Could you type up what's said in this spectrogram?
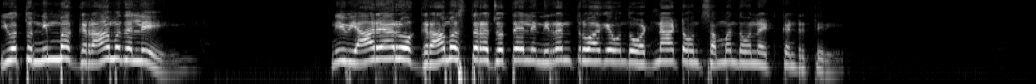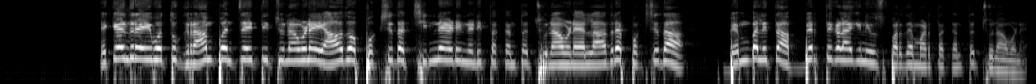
ಇವತ್ತು ನಿಮ್ಮ ಗ್ರಾಮದಲ್ಲಿ ನೀವು ಯಾರ್ಯಾರು ಗ್ರಾಮಸ್ಥರ ಜೊತೆಯಲ್ಲಿ ನಿರಂತರವಾಗಿ ಒಂದು ಒಡನಾಟ, ಒಂದು ಸಂಬಂಧವನ್ನು ಇಟ್ಕೊಂಡಿರ್ತೀರಿ? ಏಕೆಂದರೆ ಇವತ್ತು ಗ್ರಾಮ ಪಂಚಾಯಿತಿ ಚುನಾವಣೆ ಯಾವುದೋ ಪಕ್ಷದ ಚಿಹ್ನೆ ಅಡಿ ನಡೀತಕ್ಕಂಥ ಚುನಾವಣೆ ಅಲ್ಲ, ಆದರೆ ಪಕ್ಷದ ಬೆಂಬಲಿತ ಅಭ್ಯರ್ಥಿಗಳಾಗಿ ನೀವು ಸ್ಪರ್ಧೆ ಮಾಡ್ತಕ್ಕಂಥ ಚುನಾವಣೆ.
